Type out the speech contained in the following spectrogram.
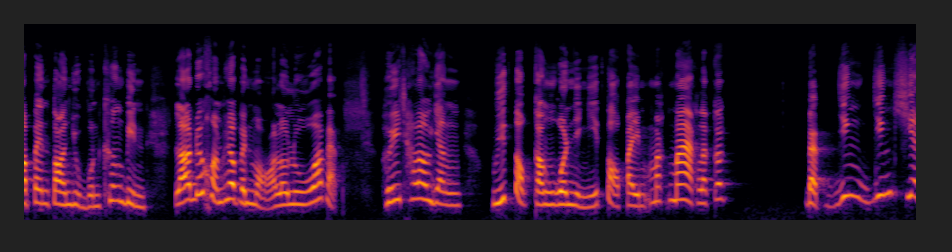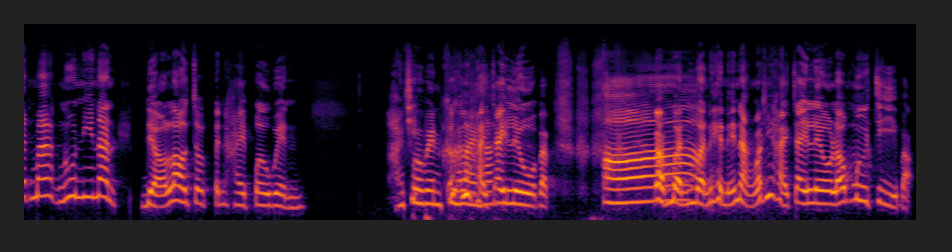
มาเป็นตอนอยู่บนเครื่องบิน แล้วด้วยความที่เราเป็นหมอเรารู้ว่าแบบเฮ้ยถ้าเรายัง วิตกกังวลอย่างนี้ต่อไปมาก ๆ แล้วก็แบบยิ่งยิ่งเครียดมากนู่นนี่นั่น เดี๋ยวเราจะเป็น hypervent hypervent คืออะคือหายใจคะเร็วแบบอ่าแบบเหมือนเหมือนเห็นในหนังว่าที่หายใจเร็วแล้วมือจีบอะ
